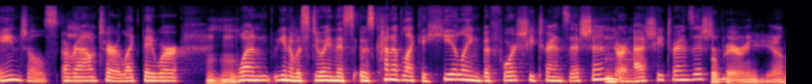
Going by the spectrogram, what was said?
angels around her. Like they were Mhm. one, you know, was doing this. It was kind of like a healing before she transitioned or Mhm. as she transitioned. Preparing, yeah.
